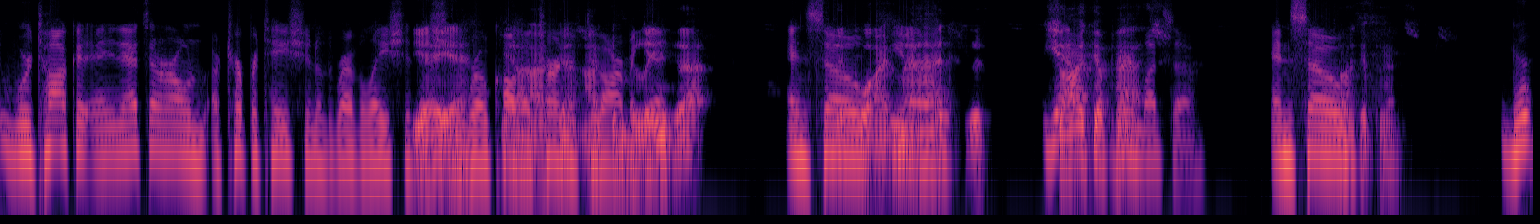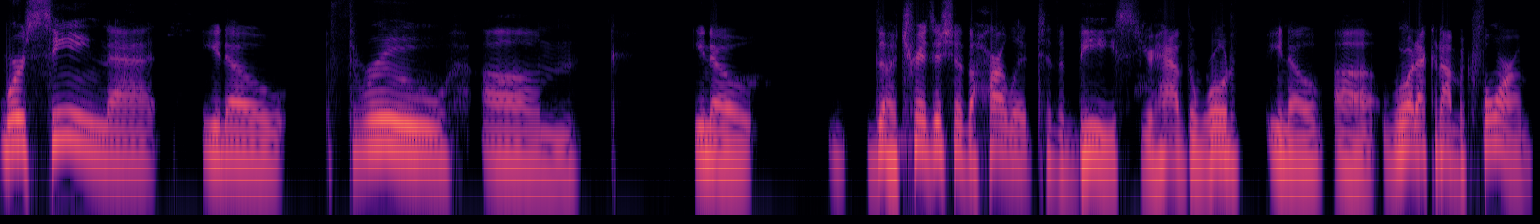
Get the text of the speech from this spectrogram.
we're talking, and that's our own interpretation of the revelation yeah, that she yeah. wrote called yeah, Alternative can, to the Armageddon. believe that. And so, They're quite you mad. know, yeah, psychopaths. so. And so, Psychopaths. we're we're seeing that you know through um you know the transition of the harlot to the beast you have the world you know uh world economic forum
